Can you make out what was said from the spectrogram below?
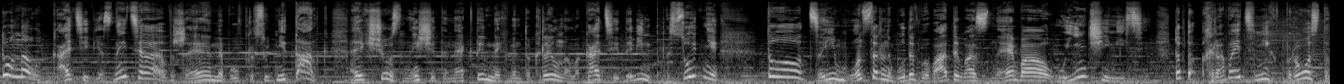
то на локації в'язниця вже не був присутній танк. А якщо знищити неактивний гвинтокрил на локації, де він присутній, то цей монстр не буде вбивати вас з неба у іншій місії. Тобто гравець міг просто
